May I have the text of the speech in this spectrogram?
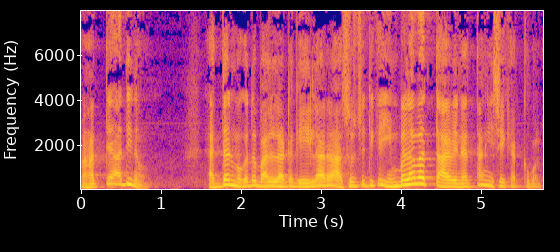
මහත්ය අදිනවා. ඇද්දන් මොකද බල්ලට ගිහිලා අර අසුචි ටික ඉඹලවත් ආවේ නැත්තම් ඉසේකක් කොමලු.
